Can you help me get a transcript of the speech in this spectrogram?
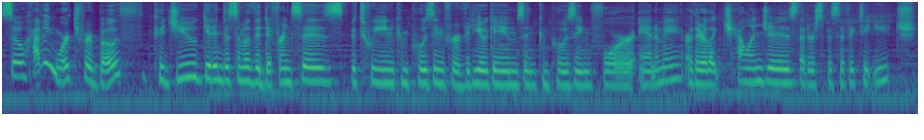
So, having worked for both, could you get into some of the differences between composing for video games and composing for anime? Are there like challenges that are specific to each?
